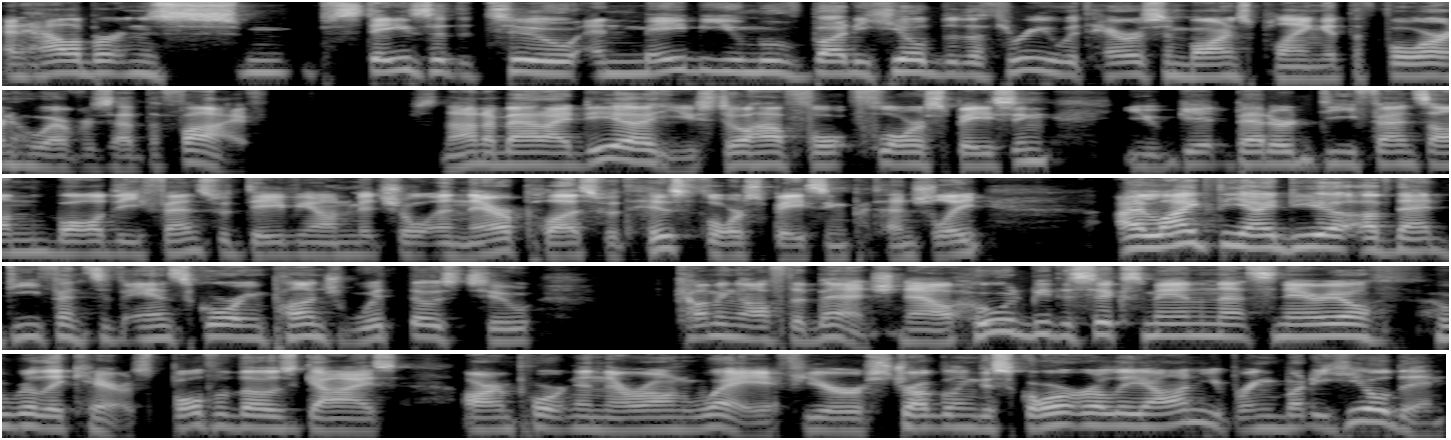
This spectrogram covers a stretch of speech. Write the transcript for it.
and Halliburton stays at the two, and maybe you move Buddy Hield to the three with Harrison Barnes playing at the four and whoever's at the five. It's not a bad idea. You still have floor spacing. You get better defense on the ball defense with Davion Mitchell in there, plus with his floor spacing potentially. I like the idea of that defensive and scoring punch with those two coming off the bench. Now, who would be the sixth man in that scenario? Who really cares? Both of those guys are important in their own way. If you're struggling to score early on, you bring Buddy Hield in.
